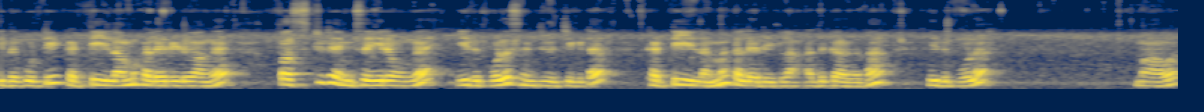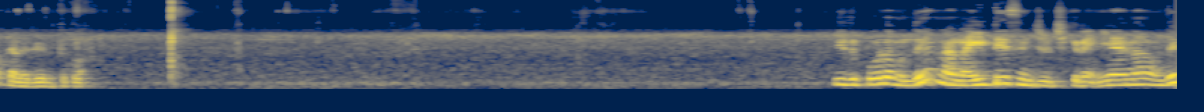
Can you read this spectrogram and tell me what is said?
இதை கொட்டி கட்டி இல்லாமல் கலரிடுவாங்க. ஃபஸ்ட்டு டைம் செய்கிறவங்க இது போல் செஞ்சு வச்சுக்கிட்டால் கட்டி இல்லாமல் கிளறிக்கலாம் அதுக்காக தான் இது போல் மாவை கிளறி எடுத்துக்கலாம். இது போல் வந்து நான் நைட்டே செஞ்சு வச்சுக்கிறேன். ஏன்னா வந்து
